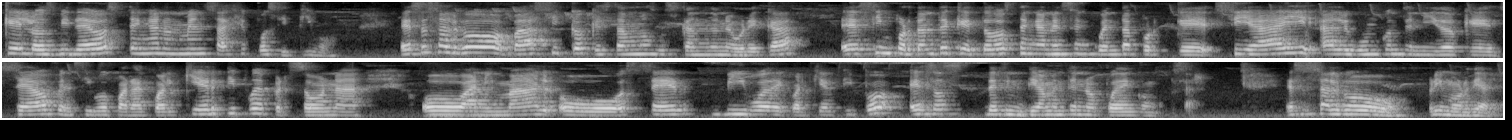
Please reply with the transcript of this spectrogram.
que los videos tengan un mensaje positivo. Eso es algo básico que estamos buscando en Eureka es importante que todos tengan eso en cuenta porque si hay algún contenido que sea ofensivo para cualquier tipo de persona o animal o ser vivo de cualquier tipo, esos definitivamente no pueden concursar. Eso es algo primordial.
